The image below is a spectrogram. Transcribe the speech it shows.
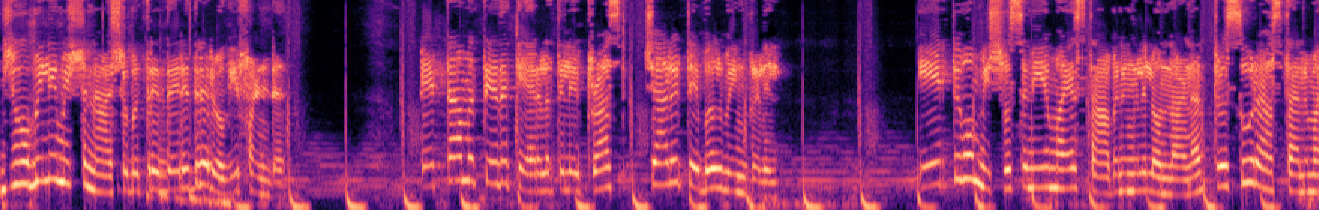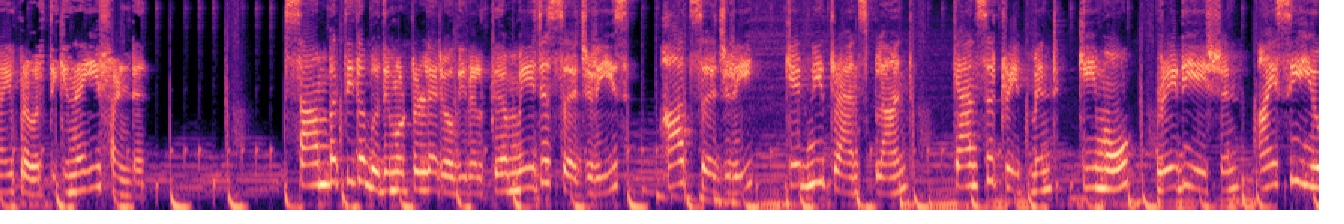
ജൂബിലി മിഷൻ ആശുപത്രി ദരിദ്ര രോഗി ഫണ്ട്. എട്ടാമത്തേത് കേരളത്തിലെ ട്രസ്റ്റ് ചാരിറ്റബിൾ വിങ്ങുകളിൽ ഏറ്റവും വിശ്വസനീയമായ സ്ഥാപനങ്ങളിൽ ഒന്നാണ് തൃശൂർ ആസ്ഥാനമായി പ്രവർത്തിക്കുന്ന ഈ ഫണ്ട്. സാമ്പത്തിക ബുദ്ധിമുട്ടുള്ള രോഗികൾക്ക് major surgeries heart surgery kidney transplant cancer treatment chemo radiation I C U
